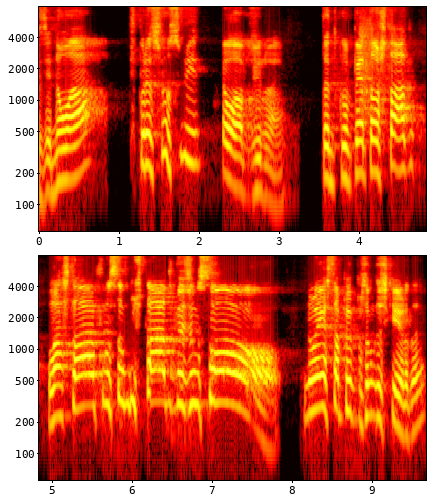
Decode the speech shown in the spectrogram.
dizer, não há, os preços vão subir. É óbvio, não é? Tanto compete ao Estado. Lá está a função do Estado, vejam só! Não é esta a preocupação da esquerda?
